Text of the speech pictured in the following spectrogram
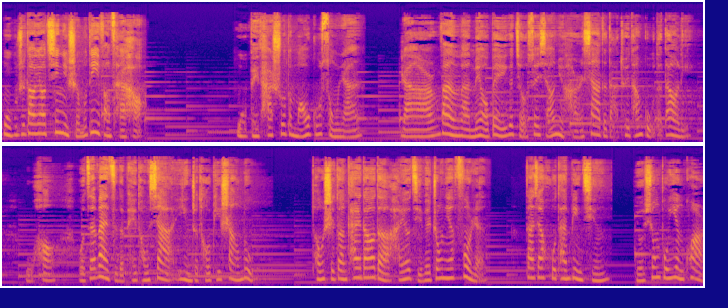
我不知道要亲你什么地方才好。我被他说的毛骨悚然，然而万万没有被一个九岁小女孩吓得打退堂鼓的道理。午后，我在外子的陪同下，硬着头皮上路。同时段开刀的还有几位中年妇人，大家互谈病情，有胸部硬块、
